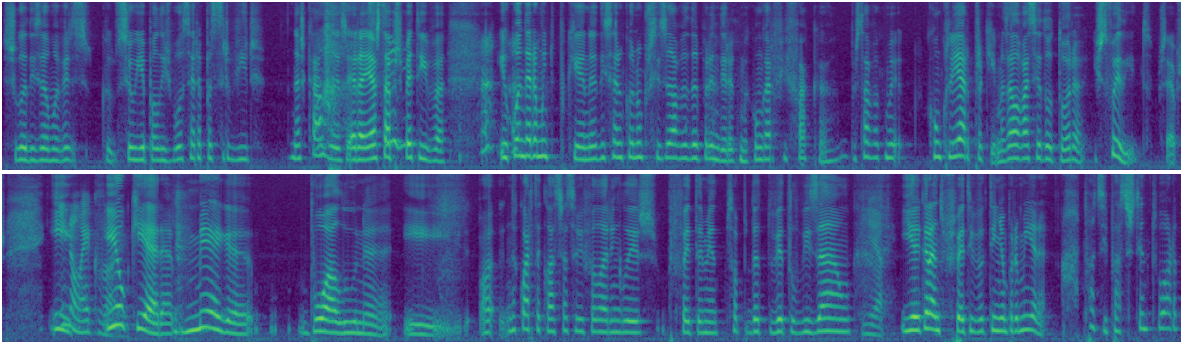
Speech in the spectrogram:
chegou a dizer uma vez que se eu ia para Lisboa se era para servir nas casas. Era esta a perspectiva. Eu, quando era muito pequena, disseram que eu não precisava de aprender a comer com garfo e faca. Bastava comer com colher. Para quê? Mas ela vai ser doutora. Isto foi dito, percebes? E não é que vai. Eu que era mega boa aluna e na quarta classe já sabia falar inglês perfeitamente, só de ver televisão, Yeah. e a grande perspectiva que tinham para mim era: ah, podes ir para assistente de bordo.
